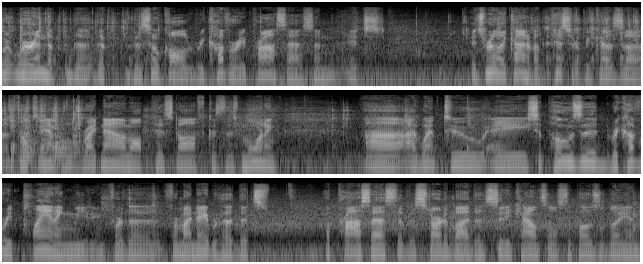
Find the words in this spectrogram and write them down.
we're, we're in the, the, the, the so-called recovery process, and it's it's really kind of a pisser because, uh, for example, right now I'm all pissed off because this morning uh, I went to a supposed recovery planning meeting for the for my neighborhood. That's a process that was started by the city council supposedly, and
